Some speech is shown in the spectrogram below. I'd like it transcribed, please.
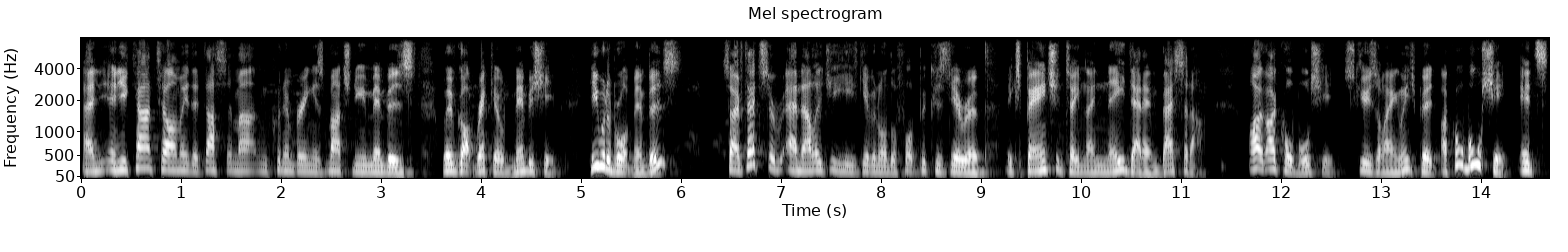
And, and you can't tell me that Dustin Martin couldn't bring as much new members. We've got record membership. He would have brought members. So if that's the analogy he's given on the foot, because they're an expansion team, they need that ambassador. I, I, call bullshit. Excuse the language, but I call bullshit. It's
